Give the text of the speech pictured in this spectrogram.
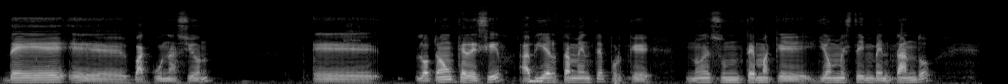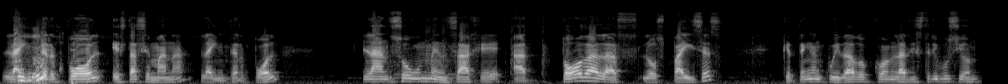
de eh, vacunación? Eh, lo tengo que decir abiertamente porque no es un tema que yo me esté inventando. La. Interpol, esta semana, la Interpol lanzó un mensaje a todos los países que tengan cuidado con la distribución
